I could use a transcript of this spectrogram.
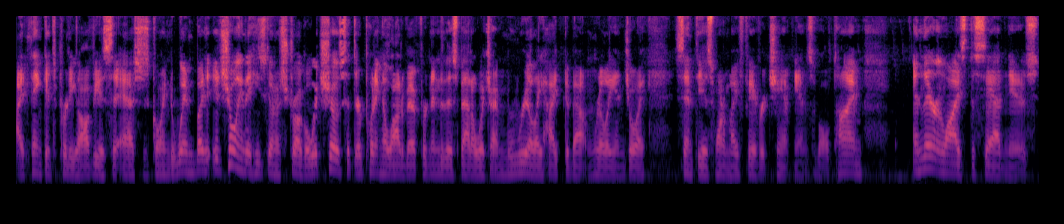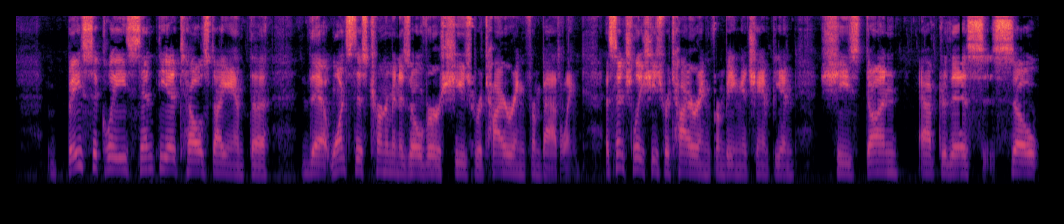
I think it's pretty obvious that Ash is going to win, but it's showing that he's going to struggle, which shows that they're putting a lot of effort into this battle, which I'm really hyped about and really enjoy. Cynthia is one of my favorite champions of all time, and therein lies the sad news. Basically, Cynthia tells Diantha that once this tournament is over, she's retiring from battling. Essentially, she's retiring from being a champion. She's done after this. So,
